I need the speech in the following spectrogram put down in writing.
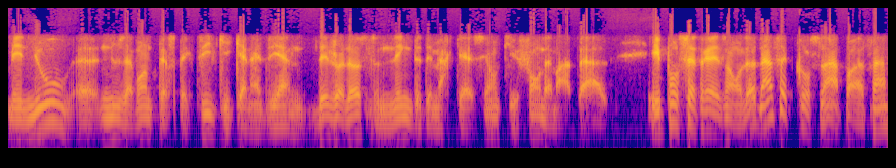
Mais nous, euh, nous avons une perspective qui est canadienne. Déjà là, c'est une ligne de démarcation qui est fondamentale. Et pour cette raison-là, dans cette course-là, en passant,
